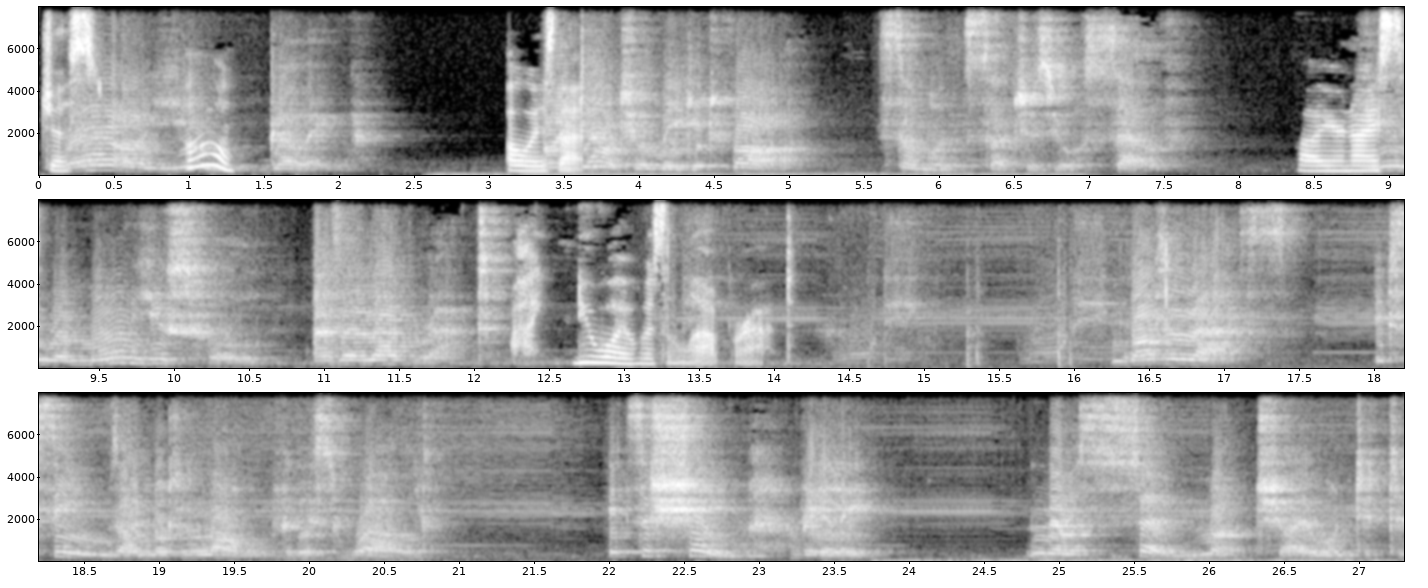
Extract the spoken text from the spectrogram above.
just. Where are you Oh. going? Oh, is that? I doubt you'll make it far. Someone such as yourself. Wow, you're nice. You were more useful as a lab rat. I knew I was a lab rat. But alas, it seems I'm not long for this world. It's a shame, really. There was so much I wanted to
